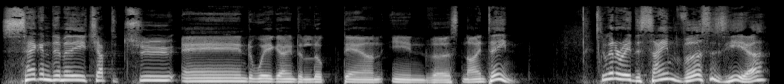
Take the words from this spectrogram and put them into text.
Second Timothy chapter 2, and we're going to look down in verse 19. So we're going to read the same verses here,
